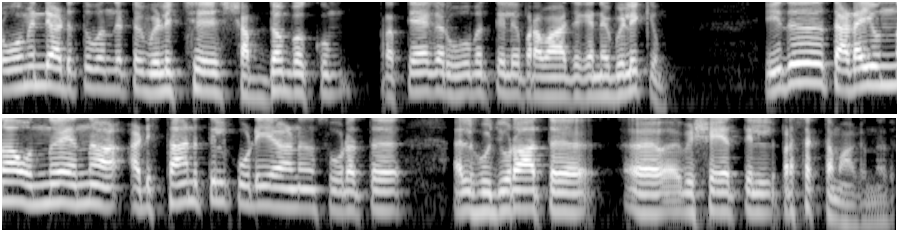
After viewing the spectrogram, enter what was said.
റൂമിന്റെ അടുത്ത് വന്നിട്ട് വിളിച്ച് ശബ്ദം വെക്കും. പ്രത്യേക രൂപത്തിൽ പ്രവാചകനെ വിളിക്കും. ഇത് തടയുന്ന ഒന്ന് എന്ന അടിസ്ഥാനത്തിൽ കൂടിയാണ് സൂറത്ത് അൽ ഹുജുറാത്ത് വിഷയത്തിൽ പ്രസക്തമാകുന്നത്.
